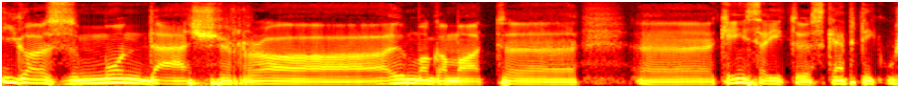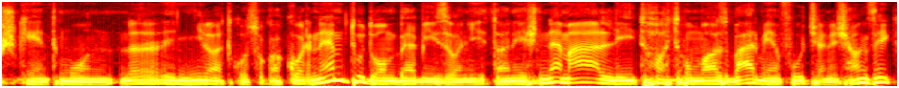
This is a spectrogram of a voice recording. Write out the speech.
igaz mondásra önmagamat kényszerítő szkeptikusként mond, ö, nyilatkozok, akkor nem tudom bebizonyítani, és nem állíthatom az, bármilyen furcsán is hangzik,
